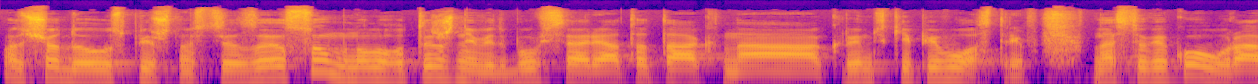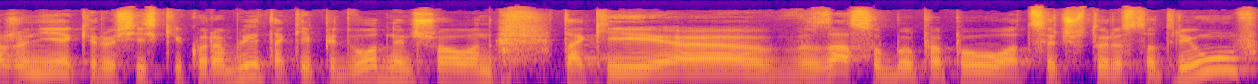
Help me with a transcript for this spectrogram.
От щодо успішності ЗСУ, минулого тижня відбувся ряд атак на Кримський півострів, внаслідок якого уражені як і російські кораблі, так і підводний човен, так і е, засоби ППО це 400 тріумф.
